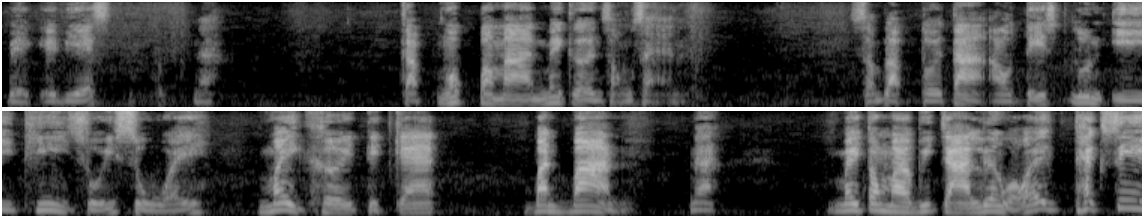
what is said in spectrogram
เบรก ABS นะกับงบประมาณไม่เกิน 2 0 0 0 0 0สำหรับ Toyota Altis รุ่น E ที่สวยๆ ไม่เคยติดแก๊สบ้านๆนะไม่ต้องมาวิจารณ์เรื่องบอกว่าแท็กซี่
